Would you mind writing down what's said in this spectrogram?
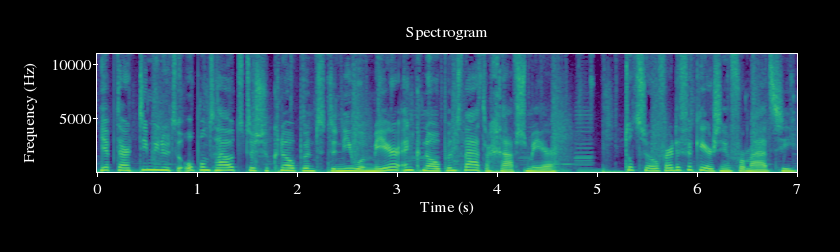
Je hebt daar 10 minuten oponthoud tussen knooppunt De Nieuwe Meer en knooppunt Watergraafsmeer. Tot zover de verkeersinformatie.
